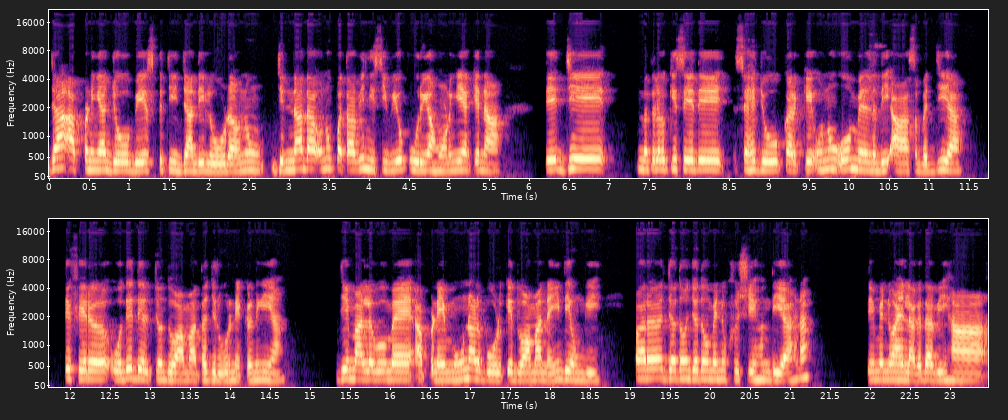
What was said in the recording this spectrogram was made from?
ਜਾਂ ਆਪਣੀਆਂ ਜੋ ਬੇਸਿਕ ਚੀਜ਼ਾਂ ਦੀ ਲੋੜ ਆ ਉਹਨੂੰ ਜਿਨ੍ਹਾਂ ਦਾ ਉਹਨੂੰ ਪਤਾ ਵੀ ਨਹੀਂ ਸੀ ਵੀ ਉਹ ਪੂਰੀਆਂ ਹੋਣਗੀਆਂ ਕਿ ਨਾ। ਤੇ ਜੇ ਮਤਲਬ ਕਿਸੇ ਦੇ ਸਹਿਯੋਗ ਕਰਕੇ ਉਹਨੂੰ ਉਹ ਮਿਲਣ ਦੀ ਆਸ ਵੱਜੀ ਆ, ਤੇ ਫਿਰ ਉਹਦੇ ਦਿਲ ਚੋਂ ਦੁਆਵਾਂ ਤਾਂ ਜ਼ਰੂਰ ਨਿਕਲਣਗੀਆਂ। ਜੇ ਮੰਨ ਲਵੋ ਮੈਂ ਆਪਣੇ ਮੂੰਹ ਨਾਲ ਬੋਲ ਕੇ ਦੁਆਵਾਂ ਨਹੀਂ ਦੇਵਾਂਗੀ ਪਰ ਜਦੋਂ ਜਦੋਂ ਮੈਨੂੰ ਖੁਸ਼ੀ ਹੁੰਦੀ ਆ, ਹਨਾ, ਤੇ ਮੈਨੂੰ ਐਂ ਲੱਗਦਾ ਵੀ ਹਾਂ,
